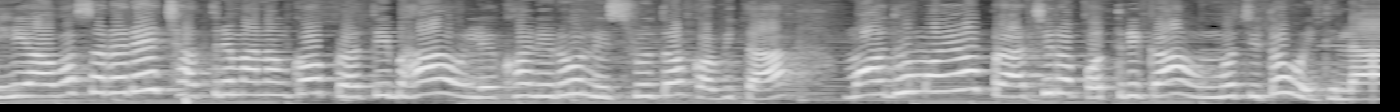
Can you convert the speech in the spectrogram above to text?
ଏହି ଅବସରରେ ଛାତ୍ରୀମାନଙ୍କ ପ୍ରତିଭା ଓ ଲେଖନୀରୁ ନିଃସୃତ କବିତା ମଧୁମୟ ପ୍ରାଚୀର ପତ୍ରିକା ଉନ୍ମୋଚିତ ହୋଇଥିଲା।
